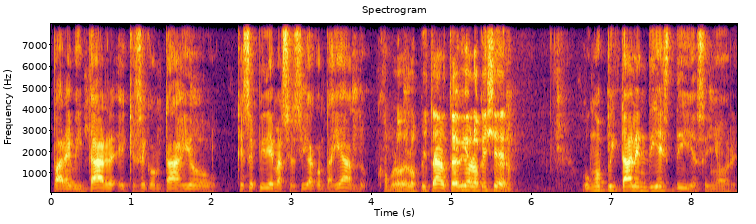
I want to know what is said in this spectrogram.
para evitar eh, que ese contagio, que esa epidemia se siga contagiando. Como lo del hospital, ¿usted vio lo que hicieron? Un hospital en 10 días, señores.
